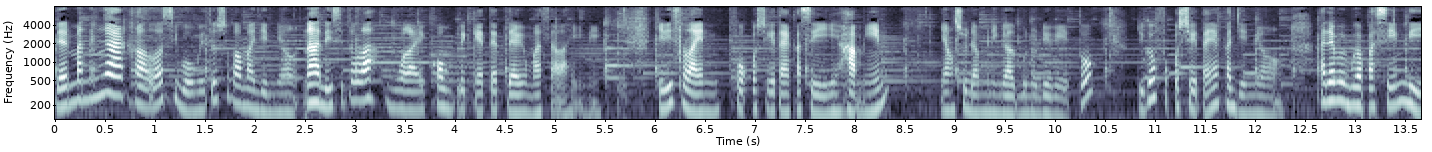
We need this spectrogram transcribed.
Dan mendengar kalau si Bomi itu suka sama Jin Yong. Nah, di situlah mulai complicated dari masalah ini. Jadi selain fokus ceritanya ke si Hamin, yang sudah meninggal bunuh diri itu juga fokus ceritanya ke Jin Yong. Ada beberapa scene di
